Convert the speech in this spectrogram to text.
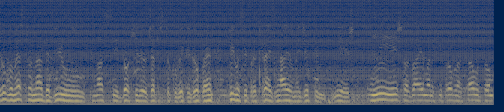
drugo mesto na debiju u klasi do 1400 kubika grupa N. Stigo si pred kraj znaju, međutim nije išlo. Nije išla, da ima neki problem s autom.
